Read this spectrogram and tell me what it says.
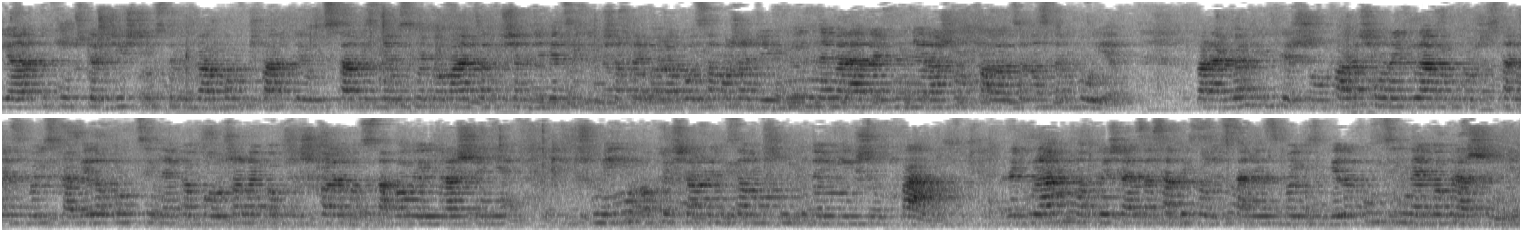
i artykuł 40 ust. 2 punkt 4 ustawy z dnia 8 marca 1990 roku o samorządzie gminnym Rada Gminy Raszyn uchwala co następuje. W paragrafie pierwszym uchwala się regulamin korzystania z wojska wielofunkcyjnego położonego przy szkole podstawowej w Raszynie w brzmieniu określonym w załączniku do niniejszej uchwały. Regulamin określa zasady korzystania z wojsk wielofunkcyjnego w Raszynie.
